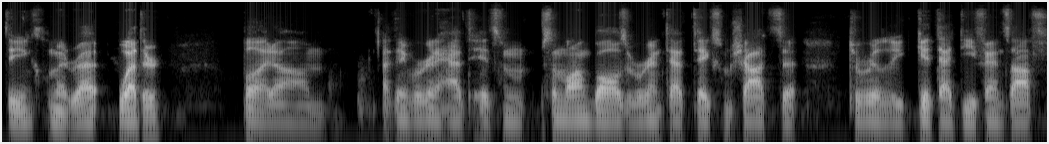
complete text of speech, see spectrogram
the inclement re- weather, but, um, I think we're going to have to hit some some long balls. We're going to have to take some shots to to really get that defense off,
